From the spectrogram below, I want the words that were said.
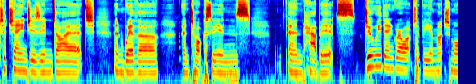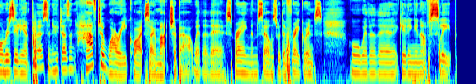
to changes in diet and weather and toxins and habits do we then grow up to be a much more resilient person who doesn't have to worry quite so much about whether they're spraying themselves with a fragrance or whether they're getting enough sleep?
